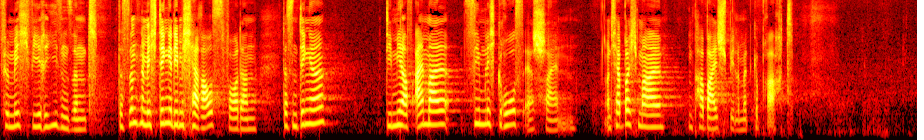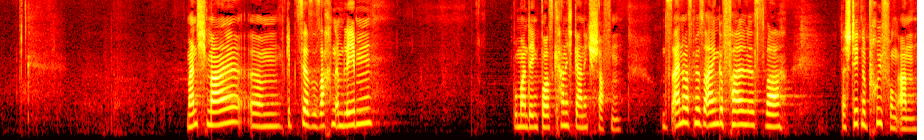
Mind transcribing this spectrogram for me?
für mich wie Riesen sind. Das sind nämlich Dinge, die mich herausfordern. Das sind Dinge, die mir auf einmal ziemlich groß erscheinen. Und ich habe euch mal ein paar Beispiele mitgebracht. Manchmal ähm, gibt es ja so Sachen im Leben, wo man denkt, boah, das kann ich gar nicht schaffen. Und das eine, was mir so eingefallen ist, war, da steht eine Prüfung an.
